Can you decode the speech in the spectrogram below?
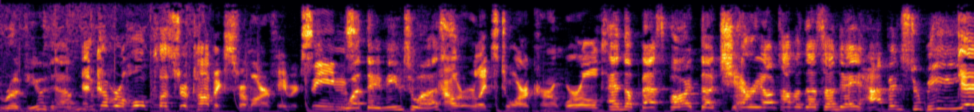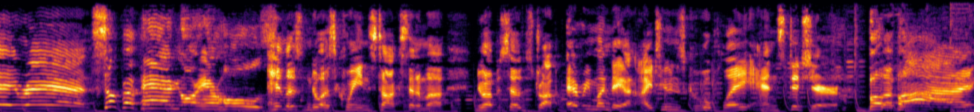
review them, and cover a whole cluster of topics from our favorite scenes, what they mean to us, how it relates to our current world, and the best part, the cherry on top of the sundae, happens to be. gay rants. So prepare your ear holes. And listen to us Queens talk cinema. New episodes drop every Monday on iTunes, Google Play, and Stitcher. Bye-bye.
